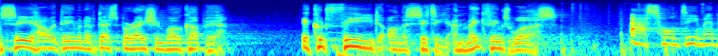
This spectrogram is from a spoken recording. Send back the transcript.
Can see how a demon of desperation woke up here. It could feed on the city and make things worse. Asshole demon.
